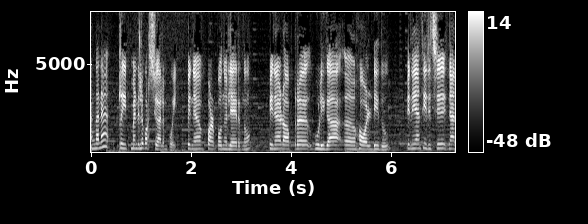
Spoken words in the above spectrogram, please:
അങ്ങനെ ട്രീറ്റ്മെന്റിൽ കുറച്ചു കാലം പോയി. പിന്നെ കുഴപ്പമൊന്നുമില്ലായിരുന്നു. പിന്നെ ഡോക്ടർ ഗുളിക ഹോൾഡ് ചെയ്തു. പിന്നെ ഞാൻ തിരിച്ച് ഞാൻ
